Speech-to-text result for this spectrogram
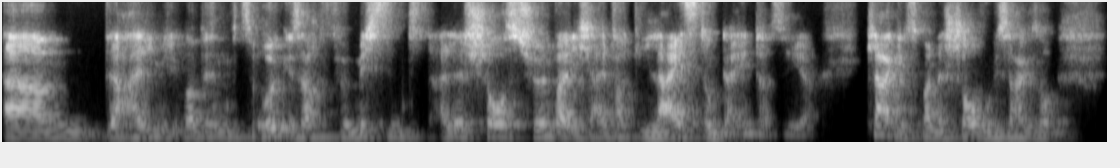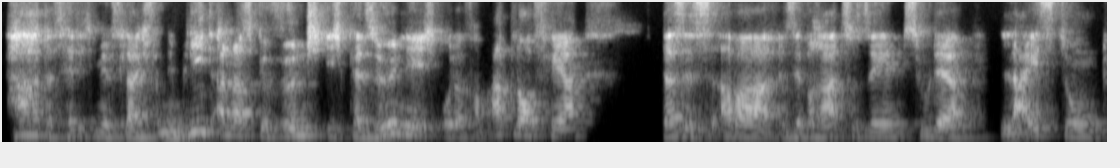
ähm, da halte ich mich immer ein bisschen zurück. Ich sage, für mich sind alle Shows schön, weil ich einfach die Leistung dahinter sehe. Klar gibt es mal eine Show, wo ich sage so, ha, das hätte ich mir vielleicht von dem Lied anders gewünscht, ich persönlich oder vom Ablauf her. Das ist aber separat zu sehen zu der Leistung,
